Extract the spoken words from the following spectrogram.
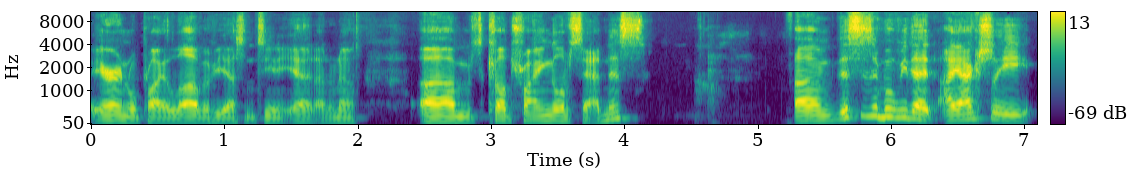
Aaron will probably love if he hasn't seen it yet. I don't know. Um, it's called Triangle of Sadness. Um, this is a movie that I actually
